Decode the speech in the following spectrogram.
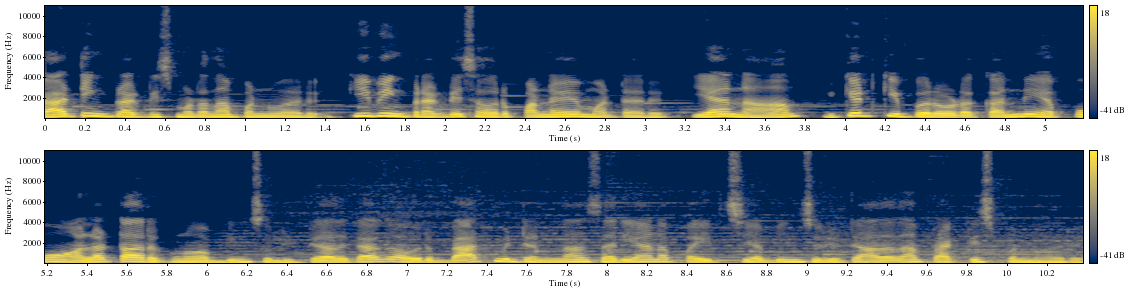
பேட்டிங் பிராக்டிஸ் மட்டும் தான் பண்ணுவாரு. கீப்பிங் பிராக்டிஸ் அவர் பண்ணவே மாட்டாரு. ஏன்னா விக்கெட் கீப்பரோட கண்ணு எப்பவும் அலர்ட்டாக இருக்கணும் அப்படின்னு சொல்லிட்டு அதுக்காக அவர் பேட்மிண்டன் தான் சரியான பயிற்சி அப்படின்னு சொல்லிட்டு அதை தான் ப்ராக்டிஸ் பண்ணுவார்.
